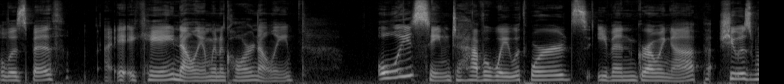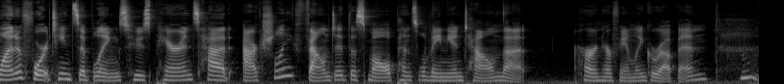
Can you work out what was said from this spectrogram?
Elizabeth, aka Nellie, I'm going to call her Nellie, always seemed to have a way with words, even growing up. She was one of 14 siblings whose parents had actually founded the small Pennsylvanian town that her and her family grew up in. Hmm.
